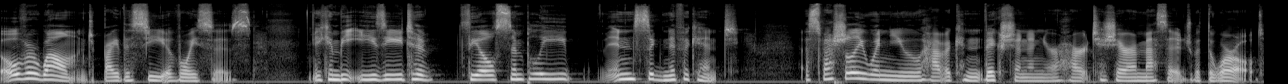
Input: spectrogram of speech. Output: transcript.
overwhelmed by the sea of voices. It can be easy to feel simply insignificant, especially when you have a conviction in your heart to share a message with the world.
